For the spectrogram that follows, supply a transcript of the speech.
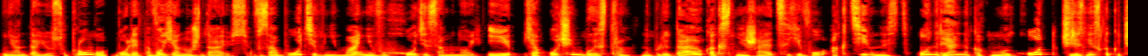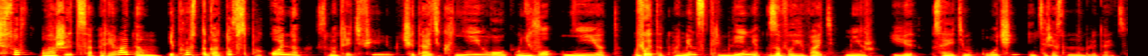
не отдаю супругу. Более того, я нуждаюсь в заботе, внимании, в уходе за мной. И я очень быстро наблюдаю, как снижается его активность. Он реально, как мой кот, через несколько часов ложится рядом и просто готов спокойно смотреть фильм, читать книгу. У него нет в этот момент стремления завоевать мир. И за этим очень интересно наблюдать.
